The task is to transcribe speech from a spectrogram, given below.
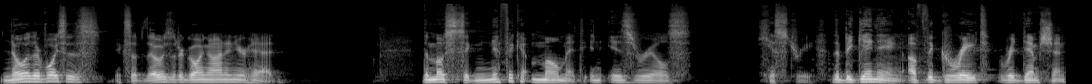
No other voices except those that are going on in your head. The most significant moment in Israel's history, the beginning of the great redemption,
